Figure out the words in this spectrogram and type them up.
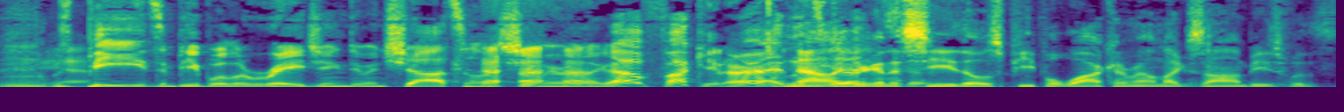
it was. Yeah. beads, and people were raging, doing shots and all that shit. And we were like, oh fuck it, all right. Let's now do you're it. going to see those people walking around like zombies with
